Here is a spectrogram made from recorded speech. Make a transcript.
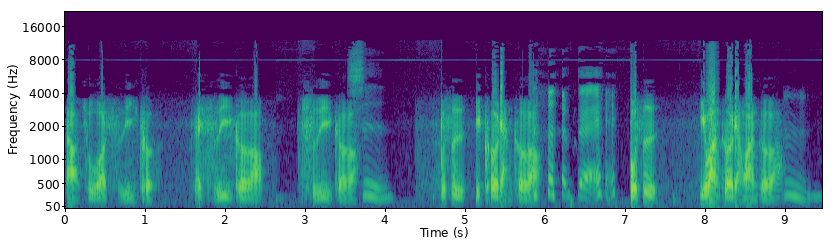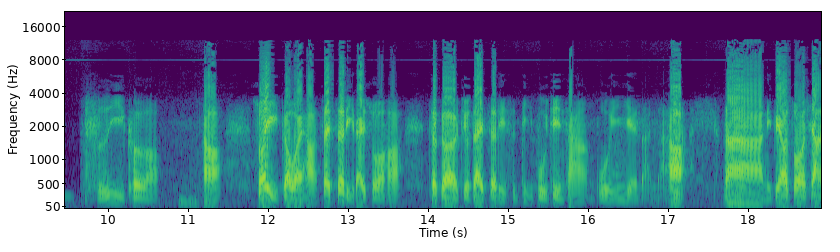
啊出货十亿颗，哎，十亿颗哦，十亿颗哦，是，不是一颗两颗哦，对，不是一万颗两万颗哦，嗯，十亿颗哦，啊，所以各位哈，在这里来说哈，这个就在这里是底部进场，不赢也难了啊。那你不要说像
